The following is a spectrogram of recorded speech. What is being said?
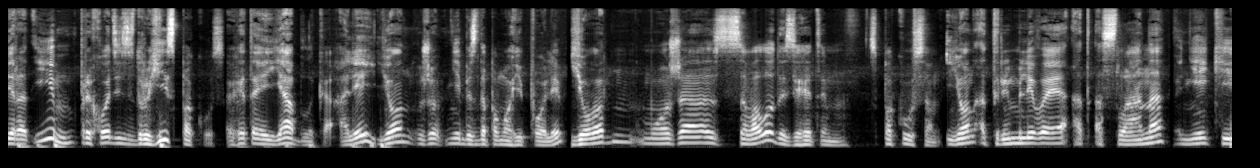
перад ім прыходзіць другі спакус. Гэтае яблыка. Але ён ужо не без дапамогі полі. Ён можа завалодаць гэтым спакусам ён атрымлівае ад аслана нейкі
